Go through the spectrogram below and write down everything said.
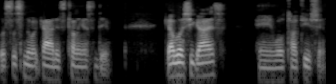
Let's listen to what God is telling us to do. God bless you guys, and we'll talk to you soon.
